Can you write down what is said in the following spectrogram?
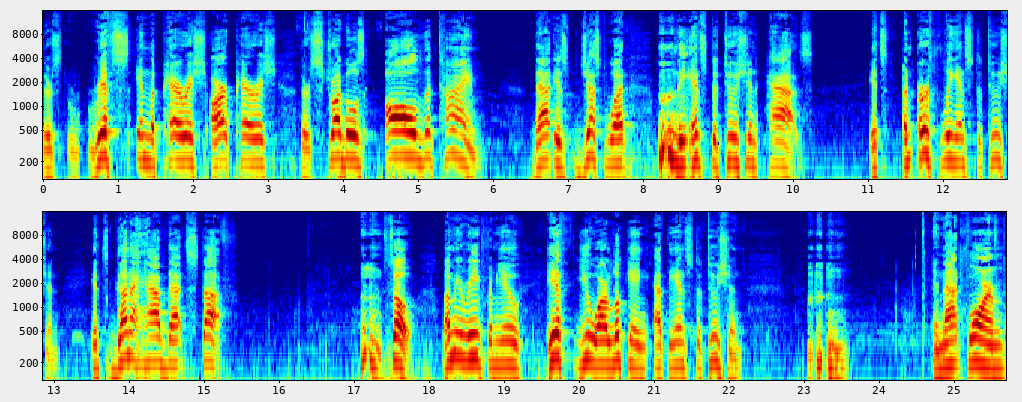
there's rifts in the parish, our parish, there's struggles all the time. That is just what the institution has. It's an earthly institution. It's going to have that stuff. so, Let me read from you if you are looking at the institution. In that form,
